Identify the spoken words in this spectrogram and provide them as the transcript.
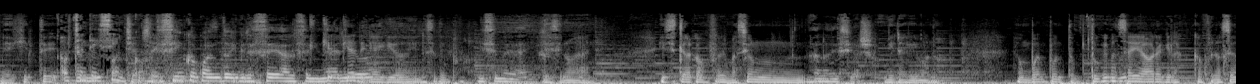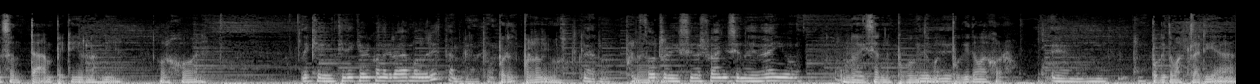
Me dijiste. 85. 85 cuando ingresé al ¿Qué, qué seminario, edad tenía Guido en ese tiempo? 19 años, 19 años. Hiciste la confirmación. a los 18. Mira que bueno. Es un buen punto. ¿Tú qué pensáis ahora que las confirmaciones son tan pequeños los niños o los jóvenes? Es que tiene que ver con la grado de madurez también. Por, por lo mismo. Claro, Por nosotros 18 años, 19 años, Uno discierne un poquito, Eh, un poquito mejor. eh, Un poquito más claridad.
